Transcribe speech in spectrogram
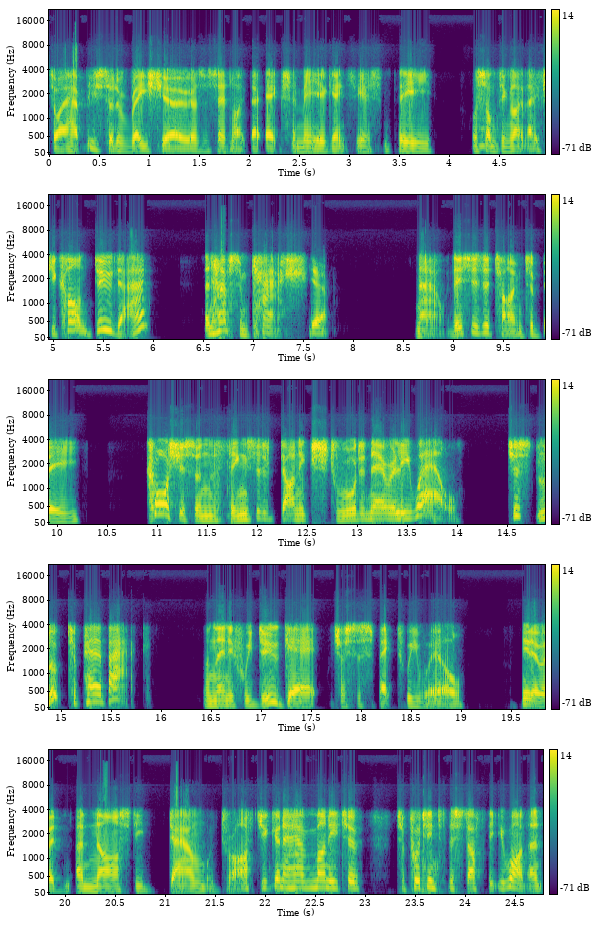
so I have this sort of ratio, as I said, like that XME against the S&P or something like that. If you can't do that, then have some cash. Yeah. Now, this is a time to be cautious on the things that have done extraordinarily well. Just look to pare back. And then if we do get, which I suspect we will, you know, a, a nasty downward draft, you're going to have money to, to put into the stuff that you want. And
